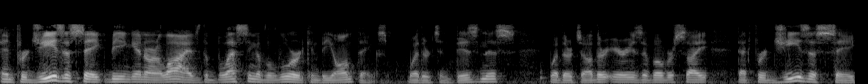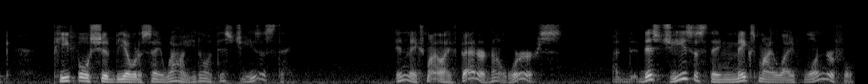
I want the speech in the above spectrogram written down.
And for Jesus' sake being in our lives, the blessing of the Lord can be on things, whether it's in business, whether it's other areas of oversight, that for Jesus' sake, people should be able to say, wow, you know what, this Jesus thing, it makes my life better, not worse. Uh, this Jesus thing makes my life wonderful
